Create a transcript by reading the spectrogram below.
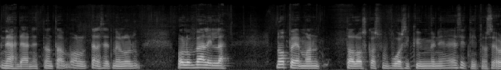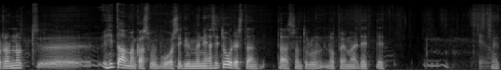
nähdään, että on ollut tällaiset, että meillä on ollut välillä nopeamman talouskasvun vuosikymmeniä ja sitten niitä on seurannut äh, hitaamman kasvun vuosikymmeniä ja sitten uudestaan taas on tullut nopeamman. Et, et, et, et,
